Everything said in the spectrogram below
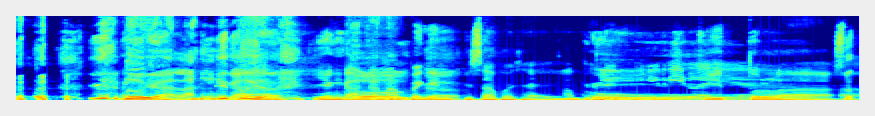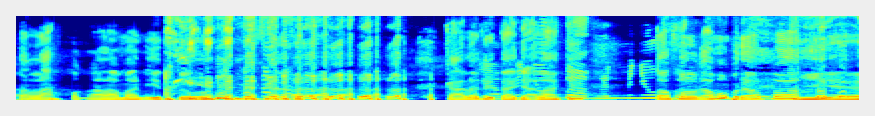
itu ya, Enggak lah, itu ya. Ya enggak Oh, karena pengen enggak. bisa bahasa Inggris. diri lah ya. Gitulah. Setelah pengalaman itu, kalau Ya, ditanya lagi. TOEFL kamu berapa? Iya.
